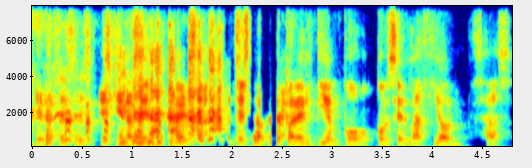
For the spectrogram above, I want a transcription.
Que no es, es- es que no se, no se estropea con el tiempo, conservación, ¿sabes?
